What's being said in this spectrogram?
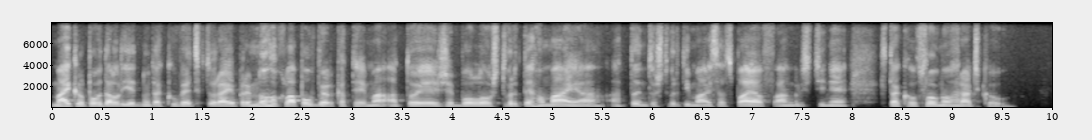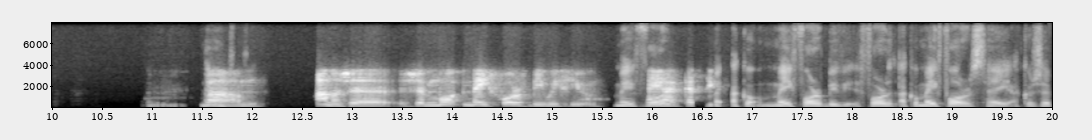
Michael povedal jednu takú vec, ktorá je pre mnoho chlapov veľká téma a to je, že bolo 4. maja a tento 4. maj sa spája v angličtine s takou slovnou hračkou. Um, áno, že, že May 4 be with you. May 4, hey, každý... ako May 4 be, for, ako May Force, hej, akože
